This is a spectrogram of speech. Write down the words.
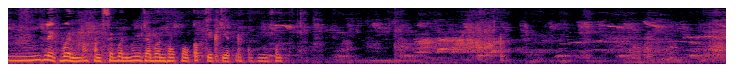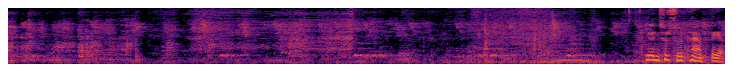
อืมเลขเบิ้ลเนาะคันเซเบิ้ลมันก็จะเบิ้ลหกหกกับเจ็ดเจ็ดนะคะคุณผู้ชม เล่นสุดๆหาแปด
